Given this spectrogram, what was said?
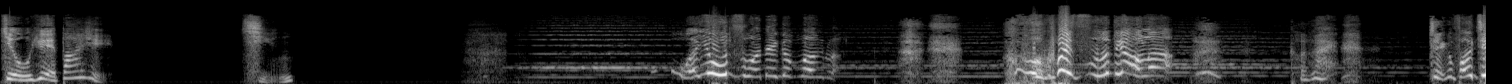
九月八日，请。我又做那个梦了，我快死掉了。看来这个房间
